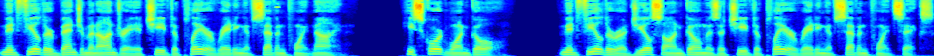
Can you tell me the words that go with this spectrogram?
Midfielder Benjamin Andre achieved a player rating of 7.9. He scored one goal. Midfielder Agilson Gomez achieved a player rating of 7.6.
